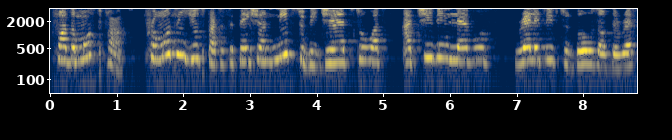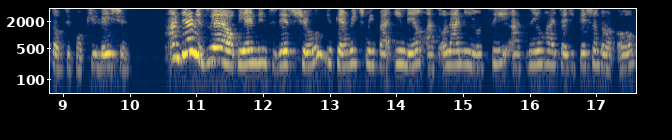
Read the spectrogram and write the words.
For the most part, promoting youth participation needs to be geared towards achieving levels relative to those of the rest of the population. And there is where I'll be ending today's show. You can reach me by email at olanioti at newheighteducation.org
